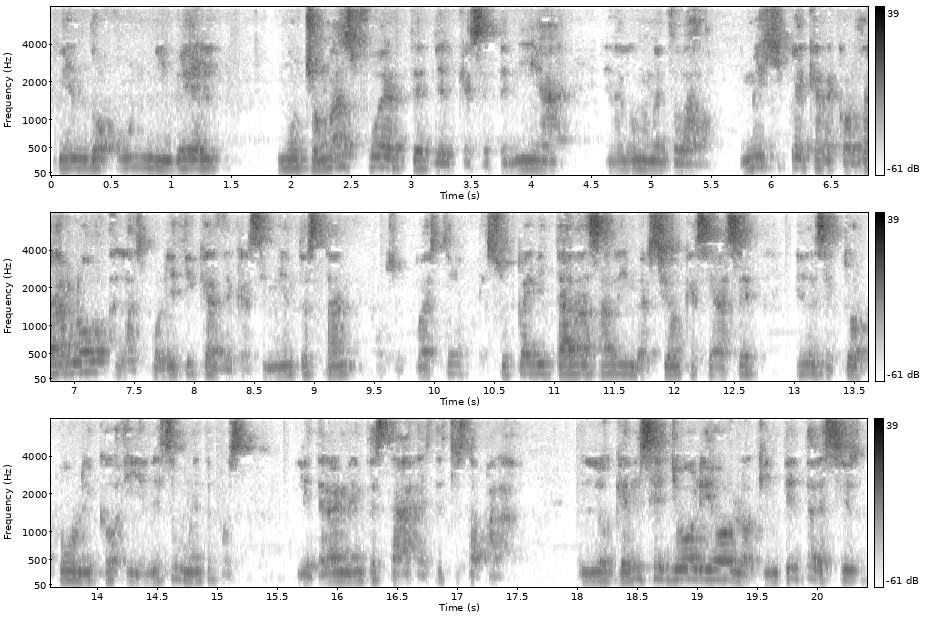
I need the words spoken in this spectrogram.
viendo un nivel mucho más fuerte del que se tenía en algún momento dado. En México hay que recordarlo, las políticas de crecimiento están, por supuesto, supeditadas a la inversión que se hace en el sector público y en este momento pues literalmente está, esto está parado. Lo que dice Llorio, lo que intenta decir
